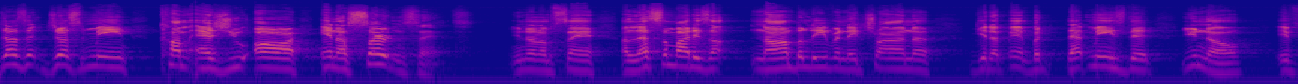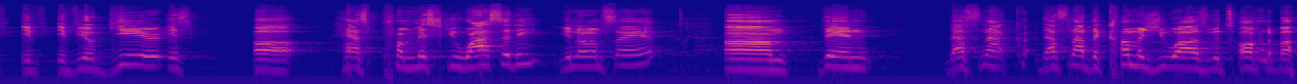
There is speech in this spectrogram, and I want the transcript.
doesn't just mean come as you are in a certain sense. You know what I'm saying? Unless somebody's a non-believer and they're trying to get up in, but that means that you know if if if your gear is uh has promiscuosity, you know what I'm saying? Um, then that's not that's not the come as you are as we're talking about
